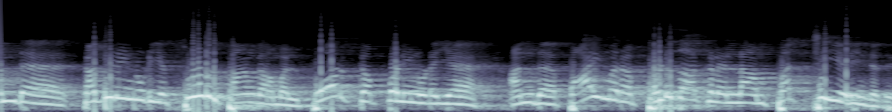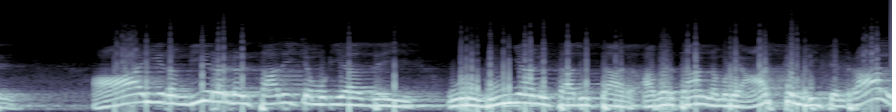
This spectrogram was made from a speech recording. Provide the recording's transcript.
அந்த கதிரினுடைய சூடு தாங்காமல் போர்க்கப்பலினுடைய அந்த பாய்மர படுதாக்கள் எல்லாம் பற்றி எறிந்தது ஆயிரம் வீரர்கள் சாதிக்க முடியாததை ஒரு விஞ்ஞானி சாதித்தார். அவர்தான் நம்முடைய ஆர்கமிடிஸ் என்றால்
